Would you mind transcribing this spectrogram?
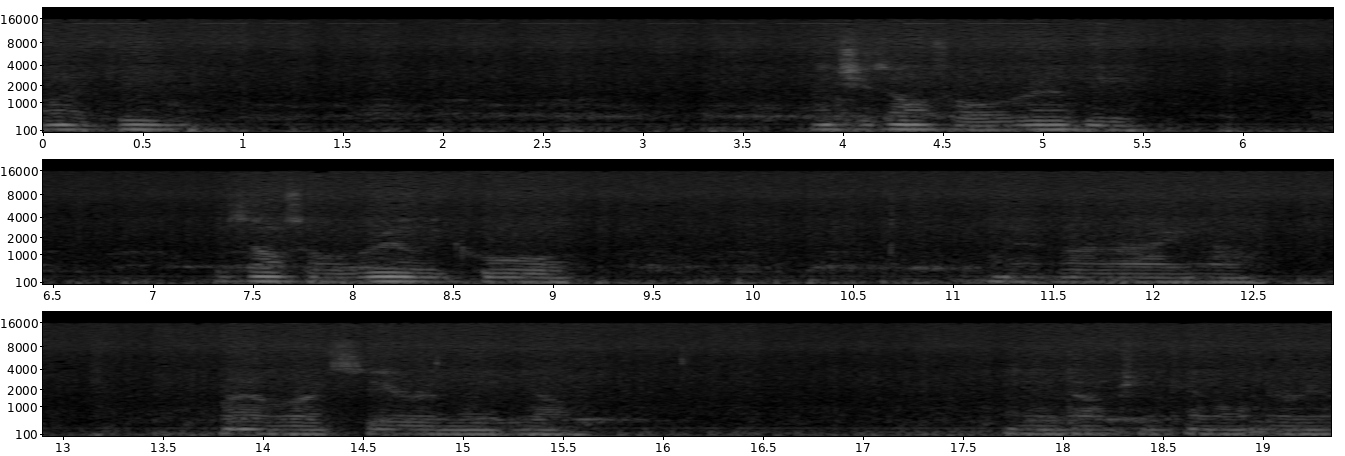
want to do. And she's also really it's also really cool whenever I uh, whenever I see her in the uh, in the adoption kennel area.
